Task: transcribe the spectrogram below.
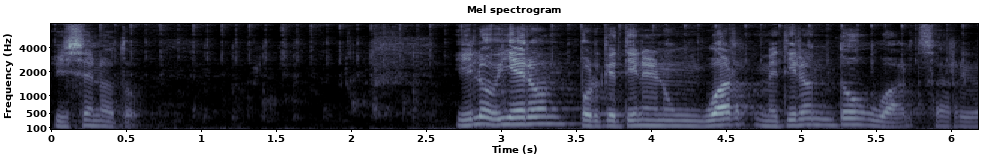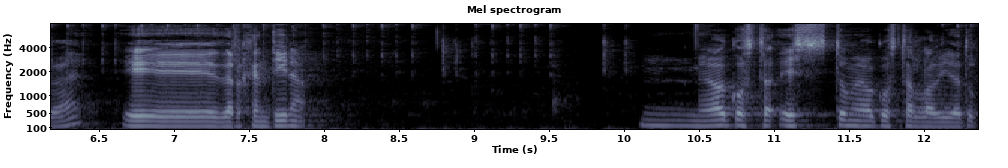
y se notó. Y lo vieron porque tienen un ward, metieron dos wards arriba, ¿eh? eh de Argentina. Mm, me va a costar, esto me va a costar la vida, tú.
